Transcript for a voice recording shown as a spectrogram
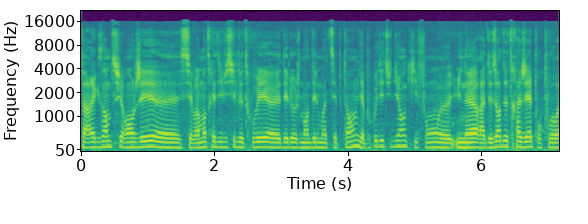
Par exemple, sur Angers, euh, c'est vraiment très difficile de trouver euh, des logements dès le mois de septembre. Il y a beaucoup d'étudiants qui font euh, une heure à deux heures de trajet pour, pour,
